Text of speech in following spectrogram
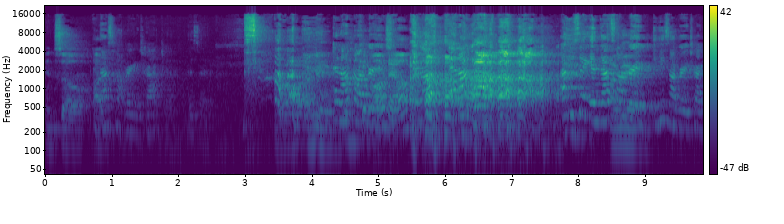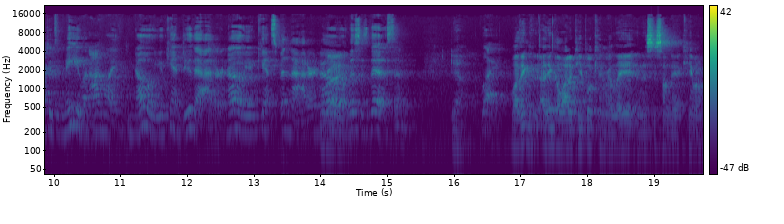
And so And I, that's not very attractive, is it? Well, I mean, and I'm not come very. on and. I'm, and I'm, I'm just saying, and that's I not mean- very. He's not very attractive to me when I'm like, no, you can't do that, or no, you can't spin that, or no, Right. this is this, and yeah, like, Well, I think I think a lot of people can relate, and this is something that came up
